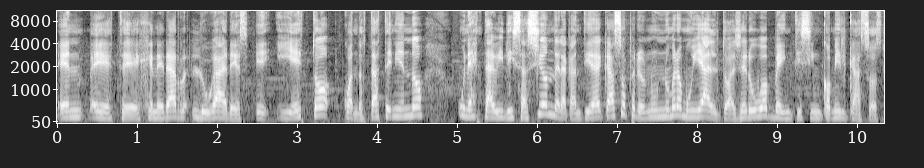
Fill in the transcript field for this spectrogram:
en este, generar lugares. E, y esto cuando estás teniendo una estabilización de la cantidad de casos, pero en un número muy alto. Ayer hubo 25 mil casos.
